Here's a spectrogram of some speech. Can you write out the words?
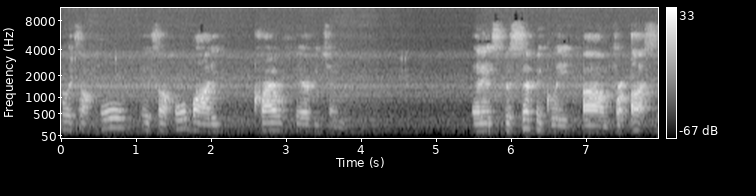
So it's a whole, it's a whole body cryotherapy chamber. And it's specifically um, for us,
